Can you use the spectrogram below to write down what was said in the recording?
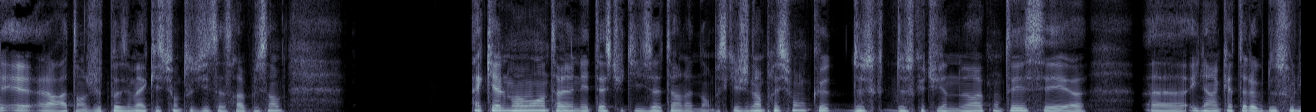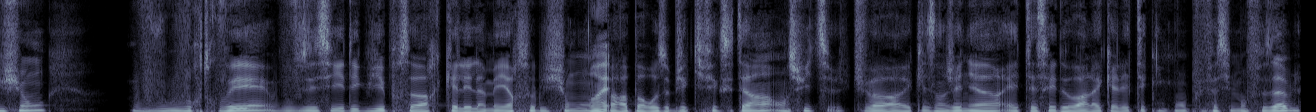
Euh, alors, attends, je vais te poser ma question tout de suite, ça sera plus simple à quel moment interviennent les tests utilisateurs là-dedans? Parce que j'ai l'impression que de ce, que tu viens de me raconter, c'est euh, euh, il a un catalogue de solutions, vous vous retrouvez, vous essayez d'aiguiller pour savoir quelle est la meilleure solution par rapport aux objectifs, etc. Ensuite, tu vas avec les ingénieurs et tu essayes de voir laquelle est techniquement plus facilement faisable.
